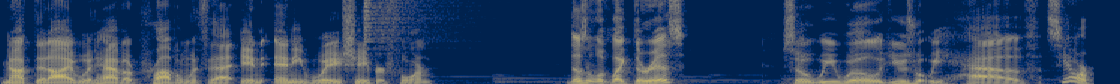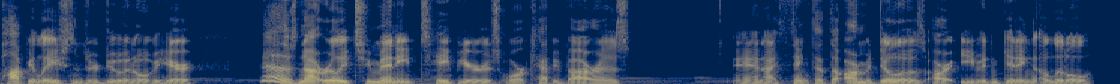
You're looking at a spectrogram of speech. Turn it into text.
Not that I would have a problem with that in any way, shape, or form. Doesn't look like there is. So we will use what we have. See how our populations are doing over here. Yeah, there's not really too many tapirs or capybaras. And I think that the armadillos are even getting a little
